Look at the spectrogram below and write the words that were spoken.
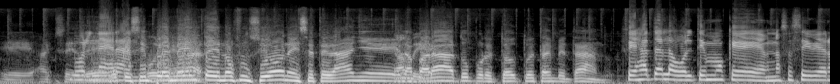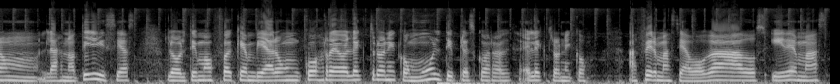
Eh, acceder. Vulnerar. O que simplemente no funcione y se te dañe el aparato por esto tú estás inventando. Fíjate lo último que, no sé si vieron las noticias, lo último fue que enviaron un correo electrónico, múltiples correos electrónicos a firmas de abogados y demás,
